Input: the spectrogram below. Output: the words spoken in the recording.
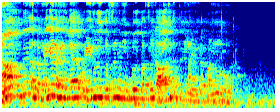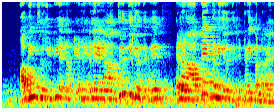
நான் வந்து அந்த மையழகனில் ஒரு இருபது பர்சன்ட் முப்பது பர்சன்ட் ஆகிறதுக்கு நான் என்ன பண்ணணும்? அப்படின்னு சொல்லிட்டு என்ன என்ன என்னை நான் திருத்திக்கிறதுக்கு என்னை நான் அப்டேட் பண்ணிக்கிறதுக்கு ட்ரை பண்ணுறேன்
